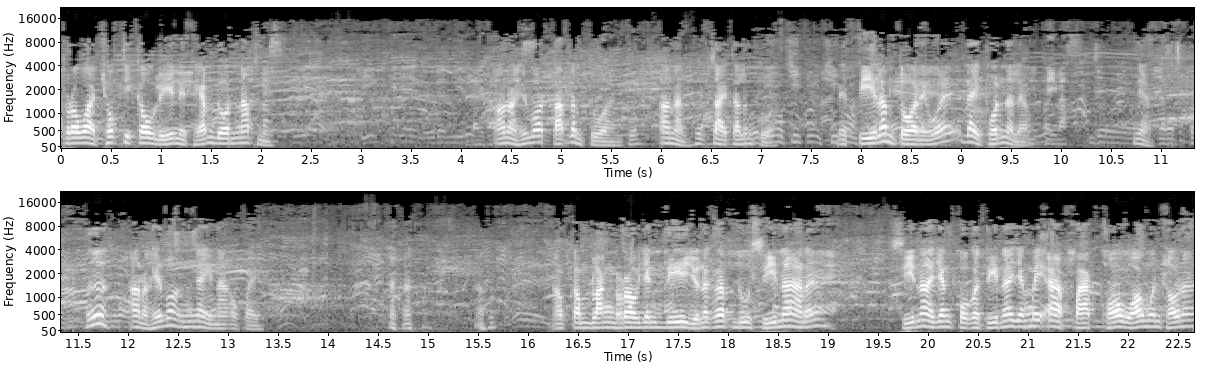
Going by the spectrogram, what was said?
เพราะว่าชกที่เกาหลีเนี่ยแถมโดนนับเนี่ยเอาหน่อยเห็นว่าตัดลำตัวเอาหน่อยหุกใจตัดลำตัวเนี่ยตีลำตัวเนี่ยไว้ได้ผลน่ะแล้ว เนี่ยเฮ้อเอาหน่อยเห็นว่าไงนะออกไป เอากำลังเรายังดีอยู่นะครับ ดูสีหน้านะ สีหน้ายังปกตินะ ยังไม่อ้าปากขอหวอเหมือนเขานะ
